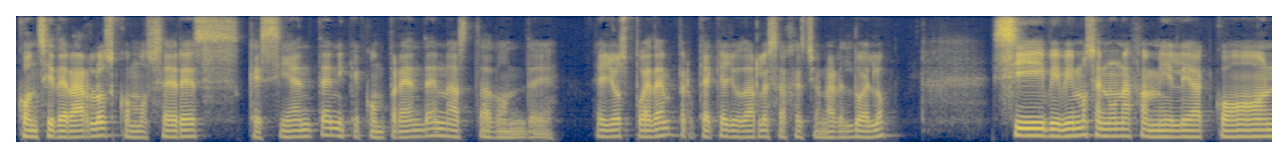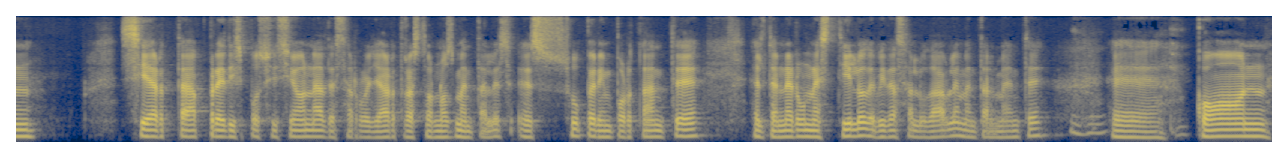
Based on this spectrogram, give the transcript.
considerarlos como seres que sienten y que comprenden hasta donde ellos pueden, pero que hay que ayudarles a gestionar el duelo. Si vivimos en una familia con cierta predisposición a desarrollar trastornos mentales, es súper importante el tener un estilo de vida saludable mentalmente, eh, con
